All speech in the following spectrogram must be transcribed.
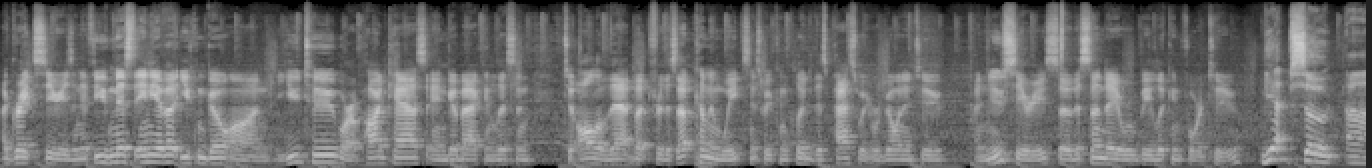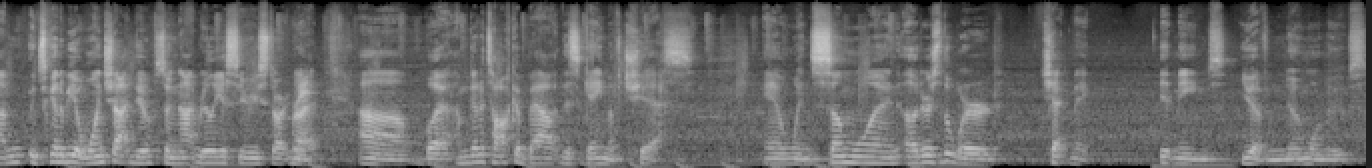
a great series, and if you've missed any of it, you can go on YouTube or a podcast and go back and listen to all of that. But for this upcoming week, since we've concluded this past week, we're going into a new series. So this Sunday we'll be looking forward to. Yep. So um, it's going to be a one-shot deal. So not really a series starting Right. yet. Uh, but I'm going to talk about this game of chess. And when someone utters the word checkmate, it means you have no more moves.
